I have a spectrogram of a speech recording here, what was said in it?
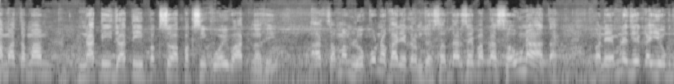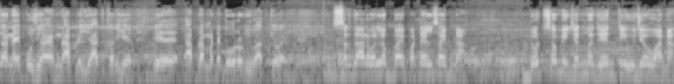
આમાં તમામ જ્ઞાતિ, જાતિ, પક્ષ પક્ષી કોઈ વાત નથી. આ તમામ લોકોનો કાર્યક્રમ છે. સરદાર સાહેબ આપણા સૌના હતા અને એમણે જે કંઈ યોગદાન આપ્યું છે એમને આપણે યાદ કરીએ. એ આપણા માટે ગૌરવની વાત કહેવાય. સરદાર વલ્લભભાઈ પટેલ સાહેબના દોઢસોમી જન્મ જયંતિ ઉજવવાના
